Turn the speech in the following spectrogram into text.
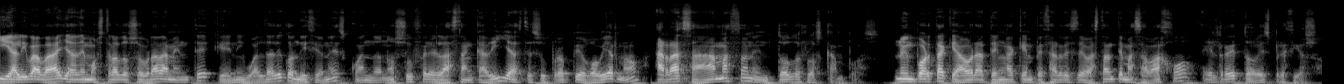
Y Alibaba ya ha demostrado sobradamente que en igualdad de condiciones, cuando no sufre las zancadillas de su propio gobierno, arrasa a Amazon en todos los campos. No importa que ahora tenga que empezar desde bastante más abajo, el reto es precioso.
